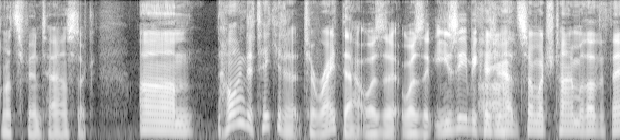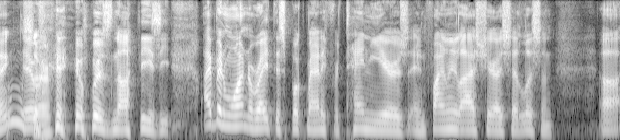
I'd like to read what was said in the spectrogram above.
That's fantastic. Um, how long did it take you to, to write that? Was it was it easy because uh, you had so much time with other things? It, it, was not easy. I've been wanting to write this book, Maddie, for ten years, and finally last year I said, "Listen, uh,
